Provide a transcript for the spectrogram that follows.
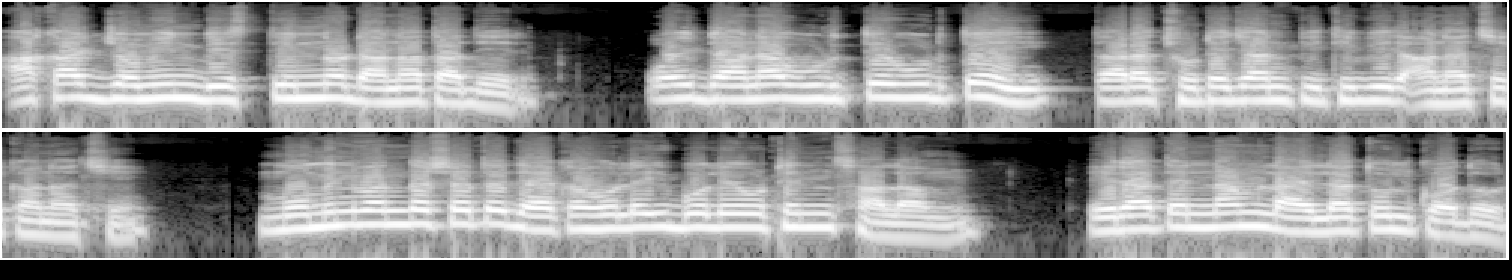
আকার জমিন বিস্তীর্ণ ডানা তাদের। ওই ডানা উড়তে উড়তেই তারা ছুটে যান পৃথিবীর আনাচে কানাচে। মোমিন বান্দার সাথে দেখা হলেই বলে ওঠেন সালাম। এ রাতের নাম লাইলাতুল কদর।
